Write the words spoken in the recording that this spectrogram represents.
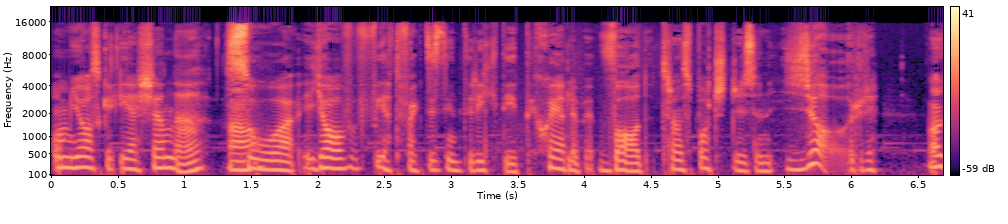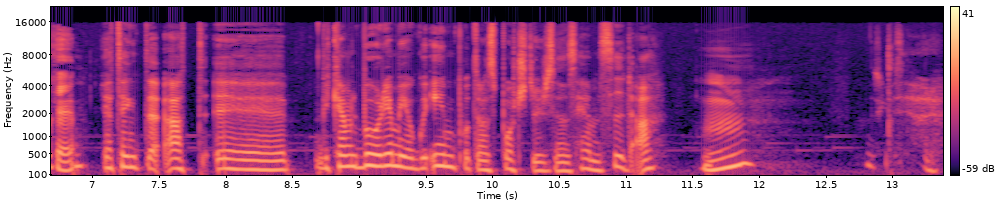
Om jag ska erkänna Ja. så jag vet faktiskt inte riktigt själv vad Transportstyrelsen gör. Okej. Jag tänkte att eh, vi kan väl börja med att gå in på Transportstyrelsens hemsida. Mm. Nu ska vi se här.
